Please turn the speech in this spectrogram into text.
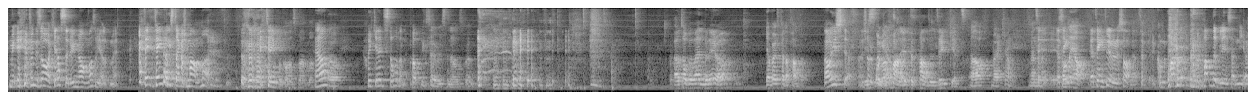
jag har funnits a-kassa. Det är min mamma som hjälper mig. Tänk, tänk din stackars mamma. Tänk på Karls mamma. Ja, Ja. skicka lite stålande. Public service announcement. ja Tobbe, vad hände med dig då? Jag började spela padel. Ja, just det. Just du det, det. fan är det för paddeltrycket? Ja, verkligen. Men Jag, jag, sån tänk, är jag. jag tänkte det när du sa det. att Typ, kommer padel, kommer padel bli så här nya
